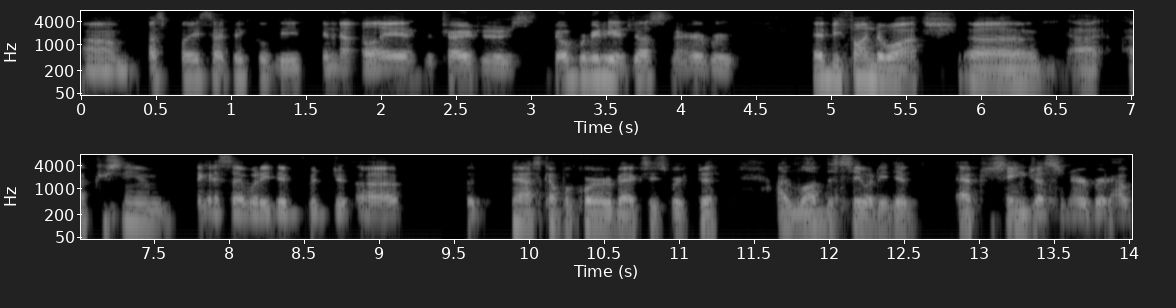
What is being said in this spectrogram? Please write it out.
Um, best place I think will be in LA. The Chargers, Joe Brady and Justin Herbert. It'd be fun to watch. Uh, after seeing, like I said, what he did for uh, the past couple quarterbacks he's worked with, I'd love to see what he did after seeing Justin Herbert, how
